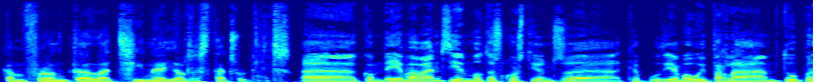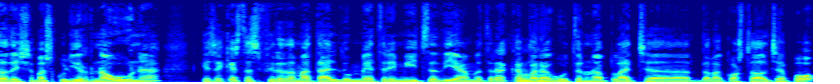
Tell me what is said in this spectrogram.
que enfronta la Xina i els Estats Units. Uh, com dèiem abans, hi ha moltes qüestions uh, que podríem avui parlar amb tu, però deixa'm escollir-ne una, que és aquesta esfera de metall d'un metre i mig de diàmetre que ha aparegut en una platja de la costa del Japó.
